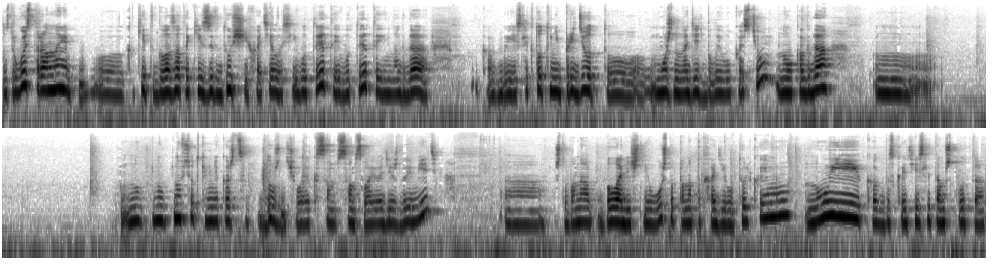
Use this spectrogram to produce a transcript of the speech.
с другой стороны э, какие-то глаза такие заведущие, хотелось и вот это, и вот это, иногда как бы если кто-то не придет, то можно надеть было его костюм, но когда ну, ну, ну все-таки, мне кажется, должен человек сам, сам свою одежду иметь, чтобы она была лично его, чтобы она подходила только ему. Ну и, как бы сказать, если там что-то,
